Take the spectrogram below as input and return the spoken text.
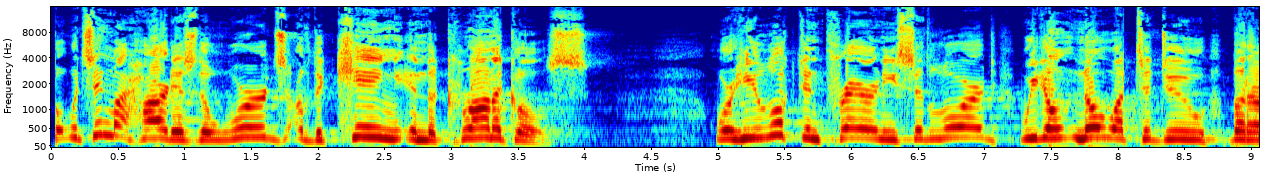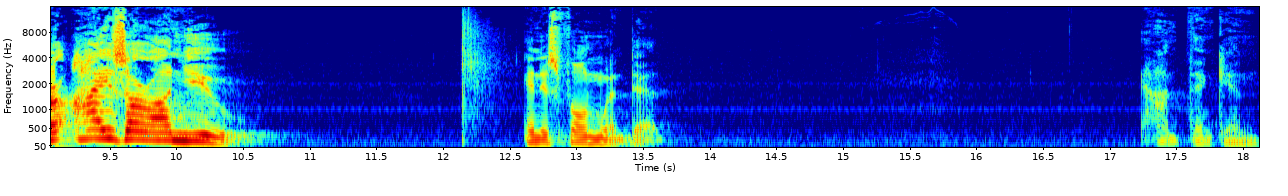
but what's in my heart is the words of the king in the Chronicles, where he looked in prayer and he said, Lord, we don't know what to do, but our eyes are on you. And his phone went dead. And I'm thinking,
